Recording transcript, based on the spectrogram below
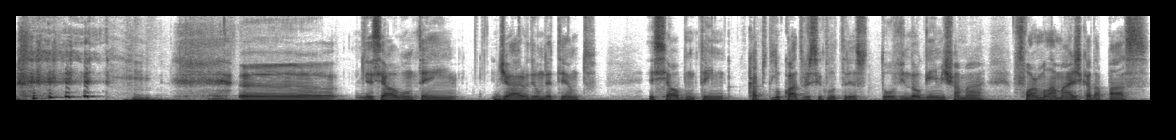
Ah, esse álbum tem Diário de um Detento. Esse álbum tem capítulo 4, versículo 3. Tô ouvindo alguém me chamar. Fórmula Mágica da Paz.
